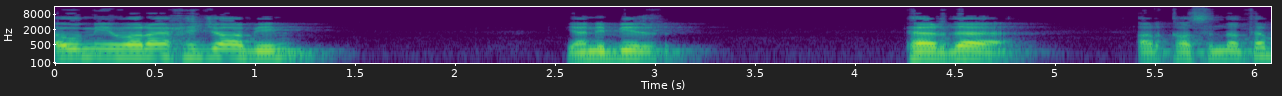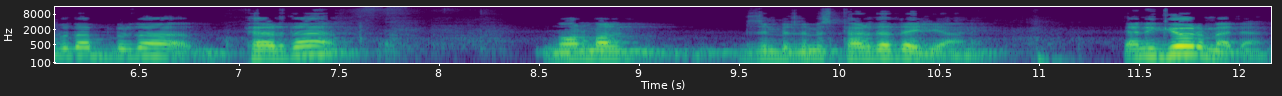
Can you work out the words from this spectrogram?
ev min veray hicabin yani bir perde arkasında tabi burada, burada perde normal bizim bildiğimiz perde değil yani. Yani görmeden.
